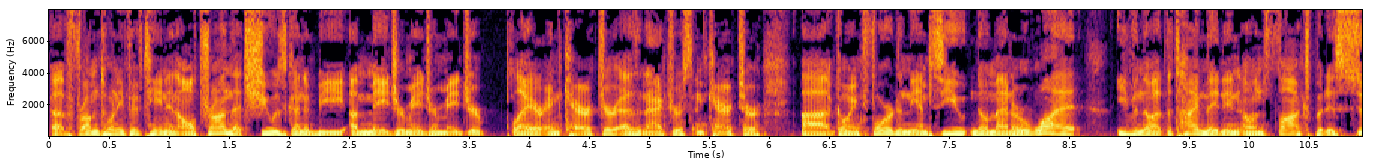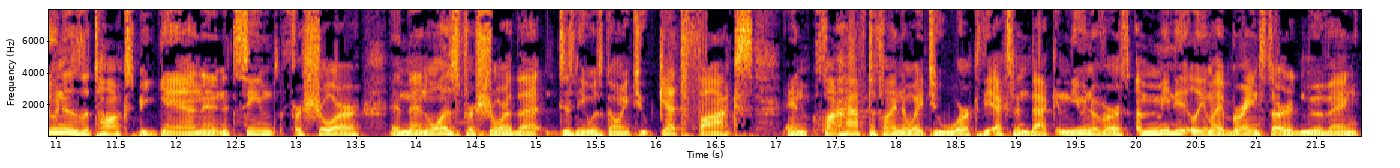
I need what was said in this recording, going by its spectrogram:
uh, from 2015 in Ultron, that she was going to be a major, major, major player and character as an actress and character uh, going forward in the MCU, no matter what. Even though at the time they didn't own Fox, but as soon as the talks began, and it seemed for sure, and then was for sure that Disney was going to get Fox and f- have to find a way to work the X Men back in the universe. Immediately, my brain started moving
